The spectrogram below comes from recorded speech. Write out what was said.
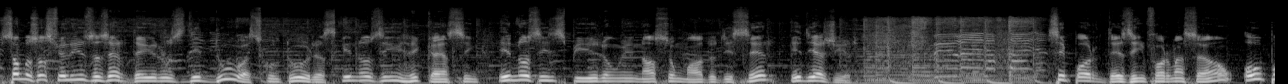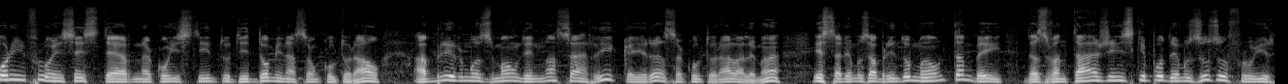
Somos os felizes herdeiros de duas culturas que nos enriquecem e nos inspiram em nosso modo de ser e de agir. Se por desinformação ou por influência externa com instinto de dominação cultural, abrirmos mão de nossa rica herança cultural alemã, estaremos abrindo mão também das vantagens que podemos usufruir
